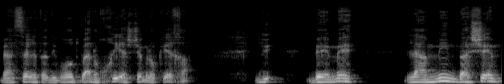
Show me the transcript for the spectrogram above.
בעשרת הדיברות באנוכי השם אלוקיך, באמת להאמין בהשם,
